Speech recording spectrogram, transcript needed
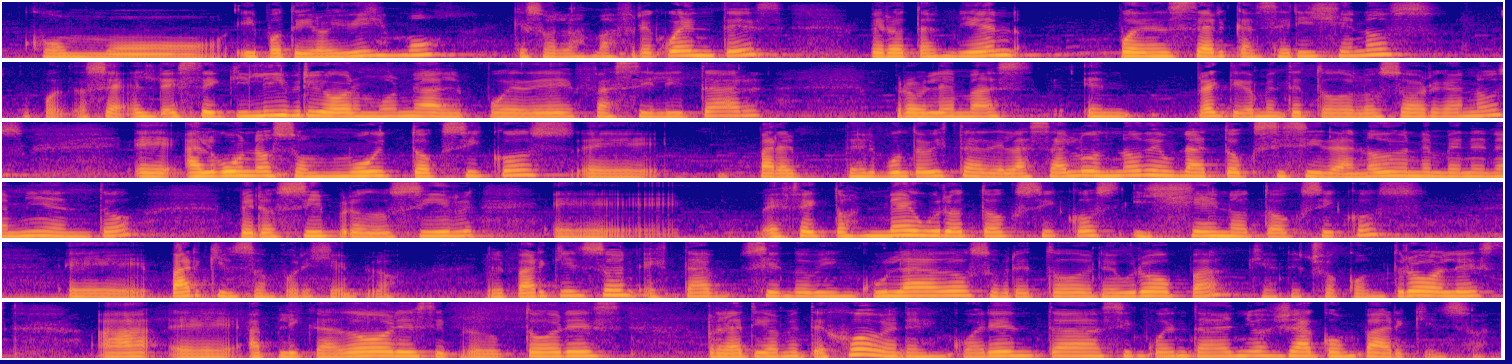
como hipotiroidismo, que son las más frecuentes, pero también pueden ser cancerígenos, o sea, el desequilibrio hormonal puede facilitar problemas en prácticamente todos los órganos. Eh, algunos son muy tóxicos eh, para desde el punto de vista de la salud, no de una toxicidad, no de un envenenamiento, pero sí producir eh, efectos neurotóxicos y genotóxicos Parkinson, por ejemplo. El Parkinson está siendo vinculado, sobre todo en Europa, que han hecho controles a aplicadores y productores relativamente jóvenes, en 40, 50 años, ya con Parkinson.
